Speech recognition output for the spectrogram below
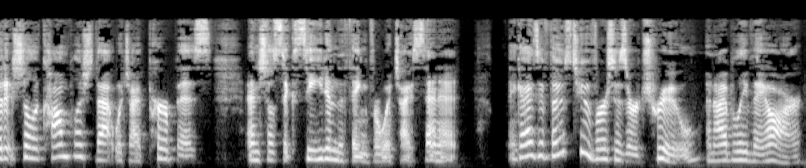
but it shall accomplish that which I purpose and shall succeed in the thing for which I sent it. And guys, if those two verses are true, and I believe they are,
